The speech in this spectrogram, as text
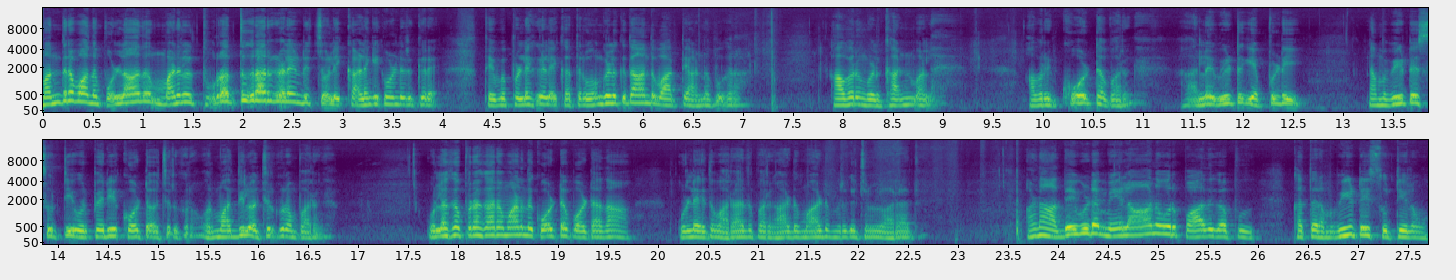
மந்திரவாதம் பொல்லாத மனதில் துரத்துகிறார்கள் என்று சொல்லி கலங்கி கொண்டிருக்கிற தெய்வ பிள்ளைகளை கத்துற உங்களுக்கு தான் அந்த வார்த்தையை அனுப்புகிறார். அவர் உங்களுக்கு கண்மலை. அவரின் கோட்டை பாருங்கள் அதில் வீட்டுக்கு எப்படி நம்ம வீட்டை சுற்றி ஒரு பெரிய கோட்டை வச்சுருக்குறோம். ஒரு மத்தியில் வச்சுருக்குறோம் பாருங்கள் உலக பிரகாரமான அந்த கோட்டை போட்டால் தான் உள்ளே எதுவும் வராது பாருங்கள் ஆடு மாடு மிருகச்சூழல் வராது. ஆனால் அதை விட மேலான ஒரு பாதுகாப்பு கத்த நம்ம வீட்டை சுற்றிலும்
